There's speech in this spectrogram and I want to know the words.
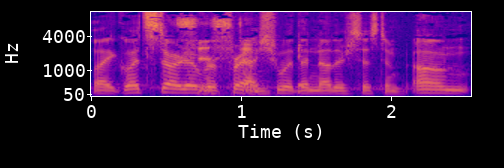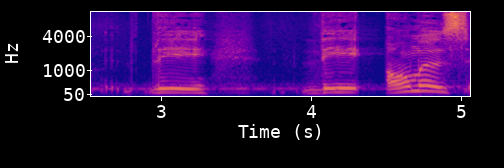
Like let's start over fresh with another system. Um the the almost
